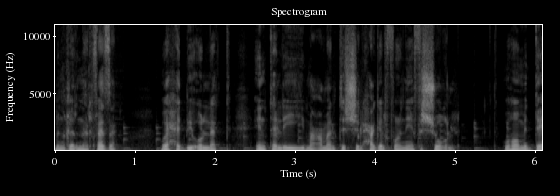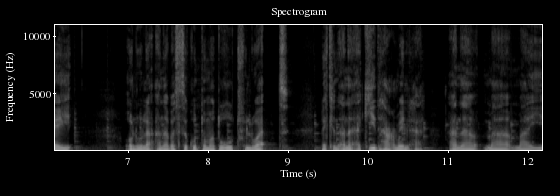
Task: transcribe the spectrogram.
من غير نرفزة. واحد بيقولك أنت ليه ما عملتش الحاجة الفلانية في الشغل؟ وهو متضايق. قوله لا أنا بس كنت مضغوط في الوقت لكن أنا أكيد هعملها. أنا ما ما ي-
